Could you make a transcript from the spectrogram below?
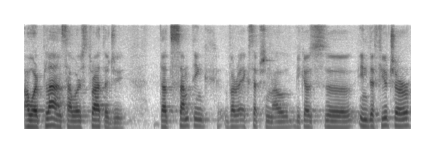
our plans, our strategy, that's something very exceptional because uh, in the future,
